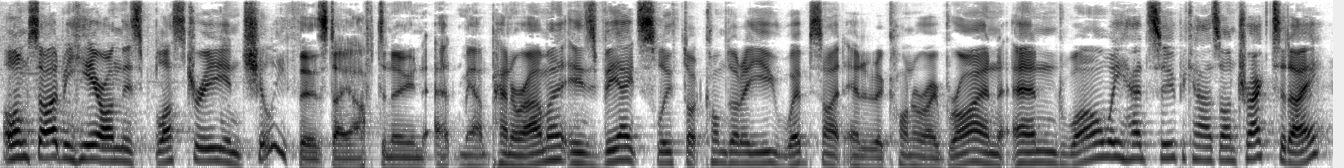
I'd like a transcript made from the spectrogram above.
Alongside me here on this blustery and chilly Thursday afternoon at Mount Panorama is v8sleuth.com.au website editor Connor O'Brien. And while we had supercars on track today,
